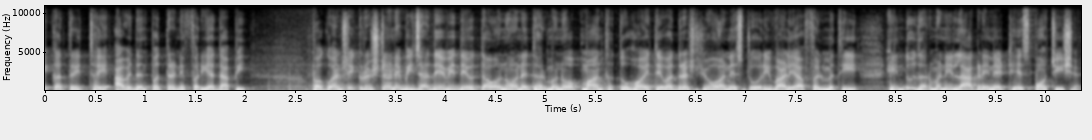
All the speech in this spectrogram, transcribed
એકત્રિત થઈ આવેદનપત્રને ફરિયાદ આપી. ભગવાન શ્રી કૃષ્ણ અને બીજા દેવી દેવતાઓનું અને ધર્મનું અપમાન થતું હોય તેવા દ્રશ્યો અને સ્ટોરીવાળી આ ફિલ્મથી હિન્દુ ધર્મની લાગણીને ઠેસ પહોંચી છે.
